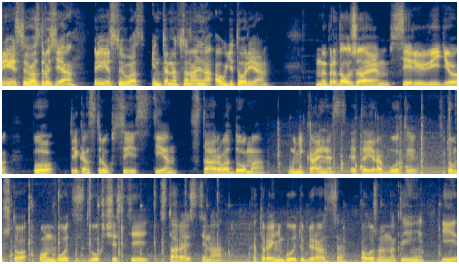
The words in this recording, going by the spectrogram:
Приветствую вас, друзья! Приветствую вас, интернациональная аудитория! Мы продолжаем серию видео по реконструкции стен старого дома. Уникальность этой работы в том, что он будет с двух частей. Старая стена, которая не будет убираться, положена на клине, и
